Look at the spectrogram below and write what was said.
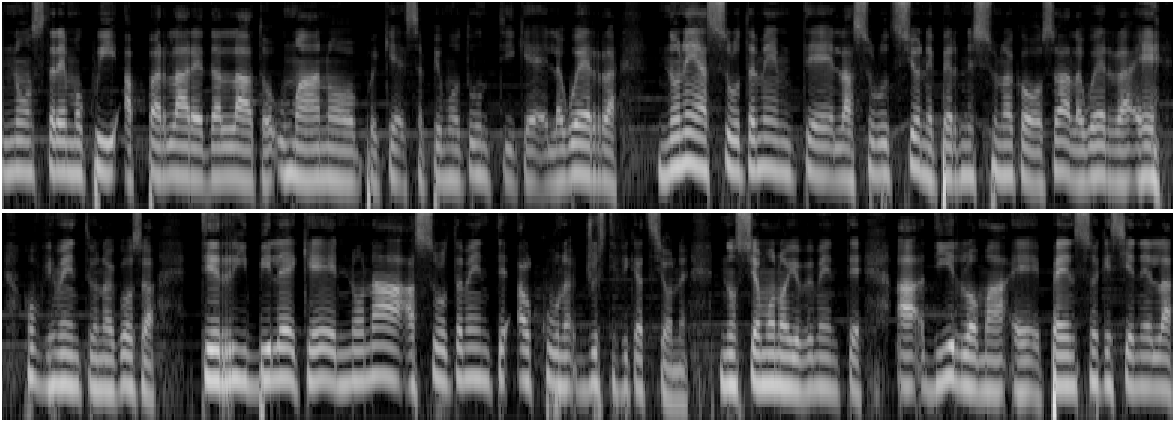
non staremo qui a parlare dal lato umano, poiché sappiamo tutti che la guerra non è assolutamente la soluzione per nessuna cosa, la guerra è ovviamente una cosa terribile che non ha assolutamente alcuna giustificazione. Non siamo noi ovviamente a dirlo, ma eh, penso che sia nella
